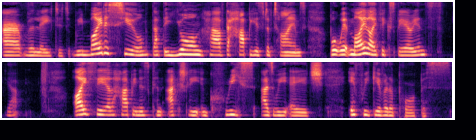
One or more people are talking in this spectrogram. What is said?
are related. We might assume that the young have the happiest of times, but with my life experience, I feel happiness can actually increase as we age if we give it a purpose,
